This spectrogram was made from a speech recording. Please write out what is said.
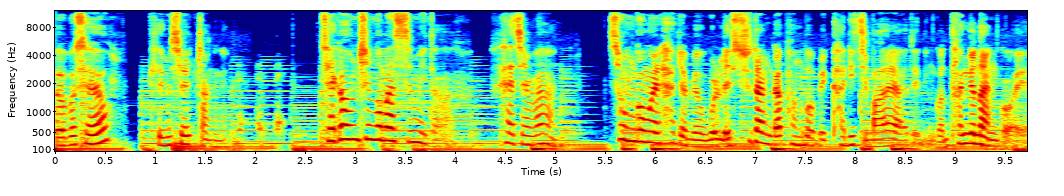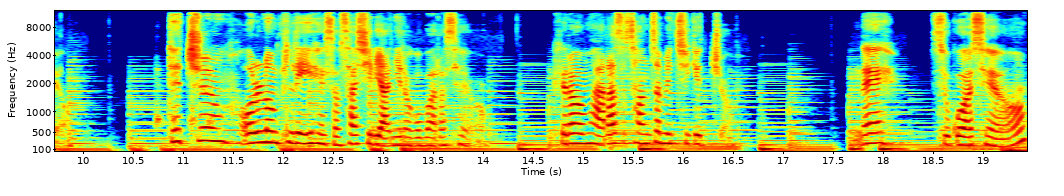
여보세요? 김 실장님. 제가 훔친 거 맞습니다. 하지만 성공을 하려면 원래 수단과 방법을 가리지 말아야 되는 건 당연한 거예요. 대충 언론 플레이해서 사실이 아니라고 말하세요. 그럼 알아서 전점이 치겠죠. 네, 수고하세요.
